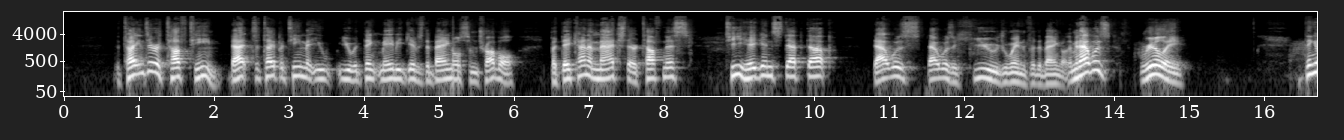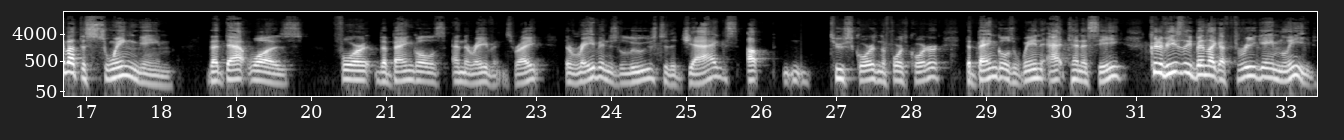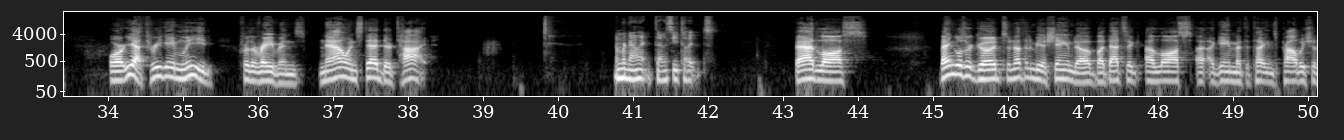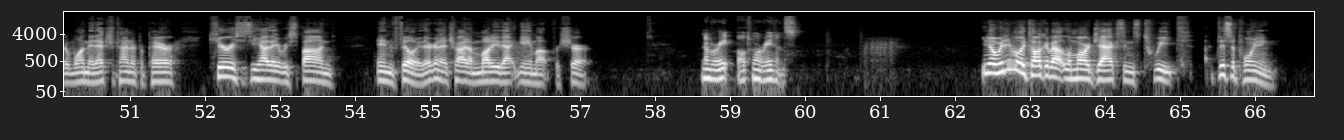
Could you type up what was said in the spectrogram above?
The Titans are a tough team. That's the type of team that you you would think maybe gives the Bengals some trouble, but they kind of matched their toughness. Tee Higgins stepped up that was that was a huge win for the Bengals. I mean, that was really think about the swing game that that was for the Bengals and the Ravens, right? The Ravens lose to the Jags up two scores in the fourth quarter. The Bengals win at Tennessee. Could have easily been like a three game lead or, yeah, three game lead for the Ravens. Now instead, they're tied. Number nine, Tennessee Titans. Bad loss. Bengals are good, so nothing to be ashamed of, but that's a, a loss, a, a, game that the Titans probably should have won. They had extra time to prepare. Curious to see how they respond in Philly. They're going to try to muddy that game up for sure. Number eight, Baltimore Ravens. You know, we didn't really talk about Lamar Jackson's tweet. Disappointing.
